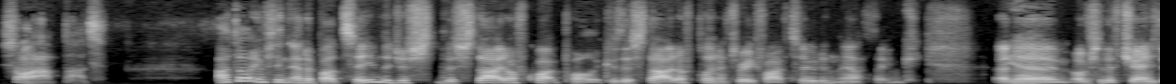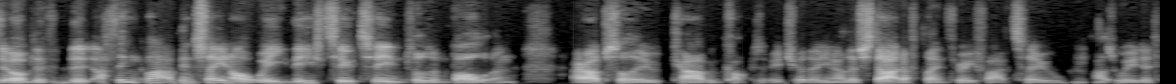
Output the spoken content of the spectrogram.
It's not that bad. I don't even think they had a bad team. They just they started off quite poorly because they started off playing a three-five-two, didn't they? I think, and Yeah. um, obviously they've changed it up. They've, they, I think, like I've been saying all week, these two teams, us and Bolton, are absolute carbon copies of each other. You know, they've started off playing three-five-two as we did,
